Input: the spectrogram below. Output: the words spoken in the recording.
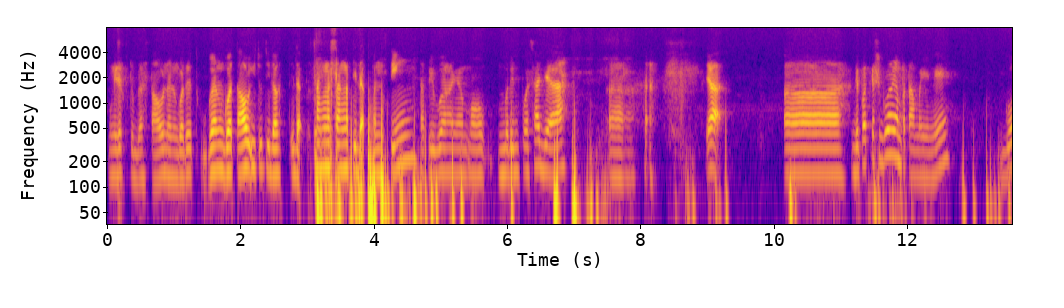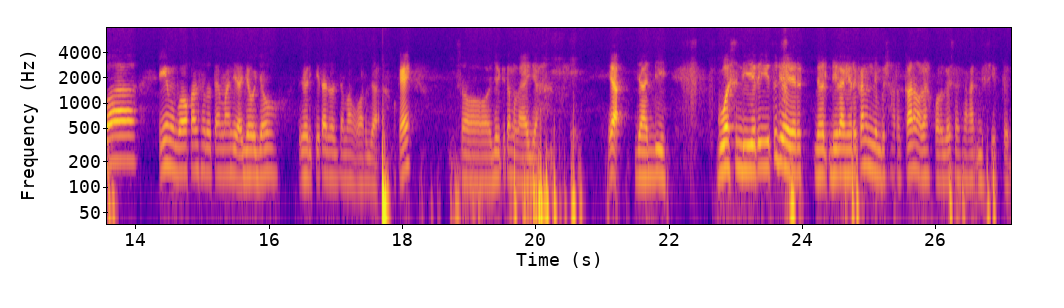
menginjak 17 tahun dan gue dan gue tahu itu tidak tidak sangat sangat tidak penting, tapi gue hanya mau berinfo saja. Uh, ya, uh, di podcast gue yang pertama ini, gue ingin membawakan suatu tema yang tidak jauh-jauh dari kita adalah tema keluarga, oke? Okay? So, jadi kita mulai aja. Ya, jadi gue sendiri itu dilahir, dilahirkan dan dibesarkan oleh keluarga yang sangat disiplin.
